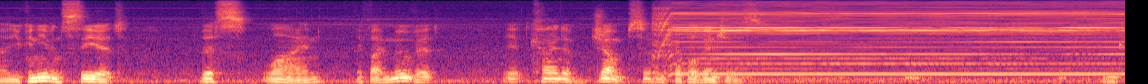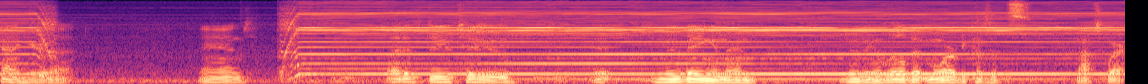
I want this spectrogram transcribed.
Uh, you can even see it, this line, if I move it, it kind of jumps every couple of inches. You can kind of hear that. And that is due to it moving and then moving a little bit more because it's not square.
